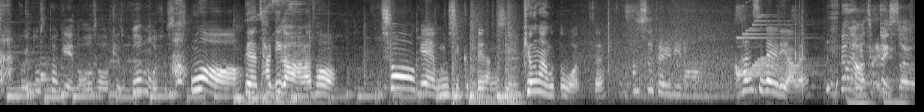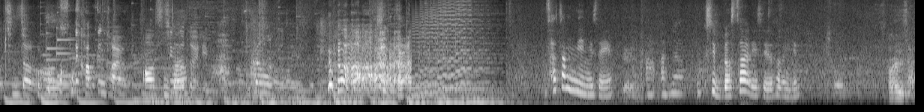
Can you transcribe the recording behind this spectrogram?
거기 토스터기에 넣어서 계속 구워 먹을 수 있었어요. 우와. 그냥 자기가 알아서 추억의 음식 그때 당시. 기억나는 것도 뭐 없어요? 한스델리랑 아, 한스델리 알아요? 부평에 아직도 있어요, 진짜로. 근데 가끔 가요. 아, 진짜요? 친구들이랑. 사장님이세요? 네. 아, 아니요. 혹시 몇 살이세요, 사장님? 저 서른 살.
